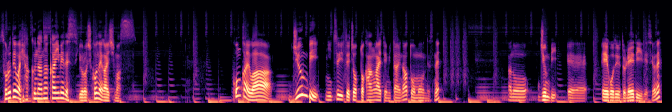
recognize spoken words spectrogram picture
それでは107回目です。よろしくお願いします。今回は準備についてちょっと考えてみたいなと思うんですね。あの準備、えー、英語で言うとレディーですよね。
